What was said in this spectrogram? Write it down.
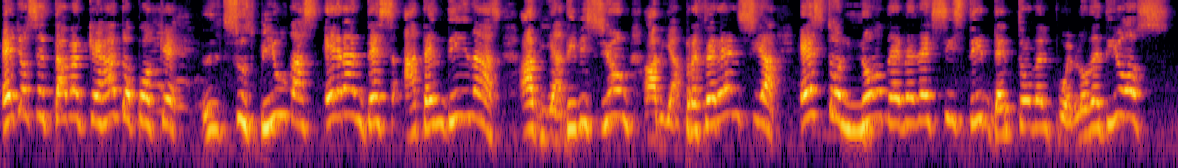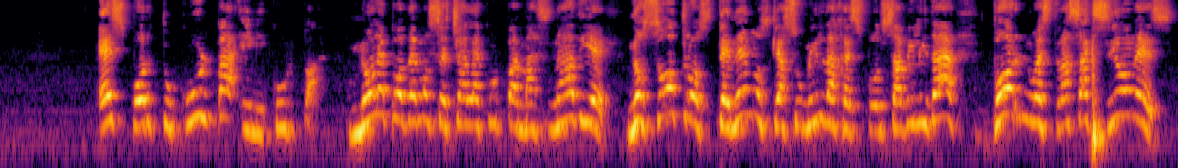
Ellos estaban quejando porque sus viudas eran desatendidas. Había división, había preferencia. Esto no debe de existir dentro del pueblo de Dios. Es por tu culpa y mi culpa. No le podemos echar la culpa a más nadie. Nosotros tenemos que asumir la responsabilidad por nuestras acciones,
